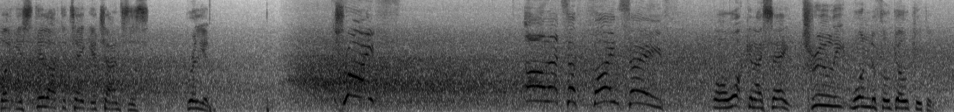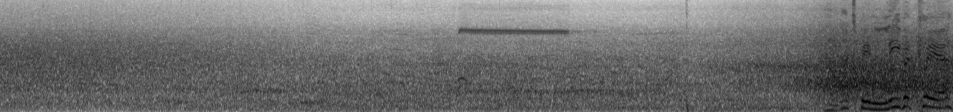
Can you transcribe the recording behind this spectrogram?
but you still have to take your chances. Brilliant. Cruyff! Oh, that's a fine save! Well, what can I say? Truly wonderful goalkeeping. Been levered clear.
